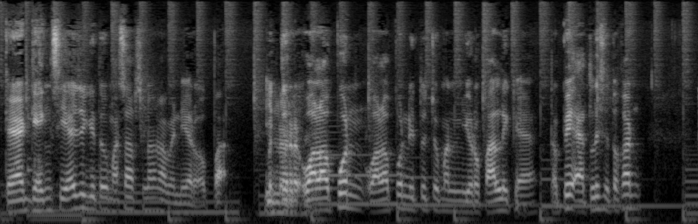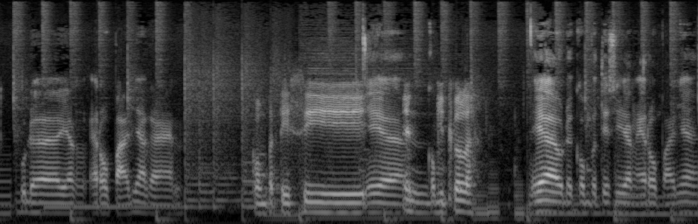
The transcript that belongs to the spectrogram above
Kayak gengsi aja gitu. Masa Arsenal nggak main di Eropa? Bener. Inter, walaupun walaupun itu cuman Europa League ya. Tapi at least itu kan udah yang Eropanya kan. Kompetisi Iya. kom- gitu lah. Iya udah kompetisi yang Eropanya.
